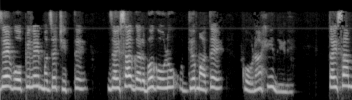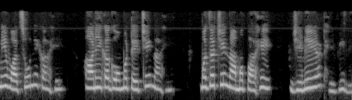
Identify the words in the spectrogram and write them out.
जे वोपिले मज चित्ते जैसा गर्भगोळू उद्यमाते कोणाही नेणे. तैसा मी वाचूनी काही आणि का गोमटेची नाही. मजची नाम पाही जिनेया ठेविली.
